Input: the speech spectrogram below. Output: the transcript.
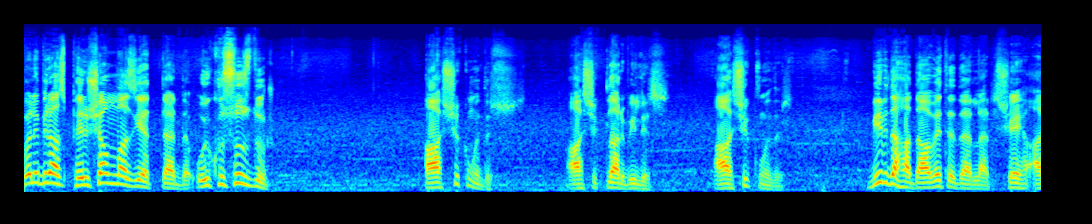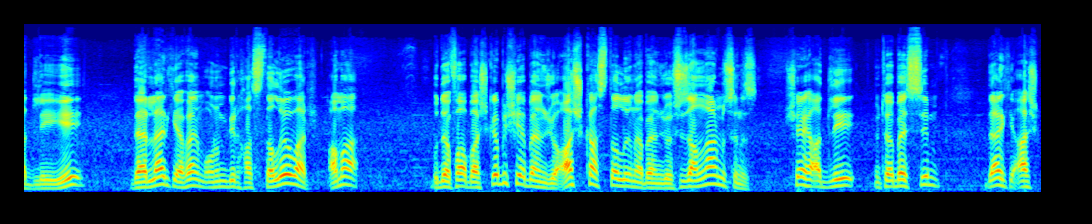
Böyle biraz perişan vaziyetlerde, uykusuzdur. Aşık mıdır? Aşıklar bilir. Aşık mıdır? Bir daha davet ederler Şeyh Adli'yi. Derler ki efendim onun bir hastalığı var ama bu defa başka bir şeye benziyor. Aşk hastalığına benziyor. Siz anlar mısınız? Şeyh Adli mütebessim der ki aşk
